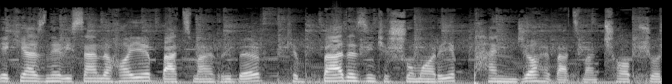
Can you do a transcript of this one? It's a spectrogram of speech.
یکی از نویسنده های بتمن ریبرت که بعد از اینکه شماره پنجاه بتمن چاپ شد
